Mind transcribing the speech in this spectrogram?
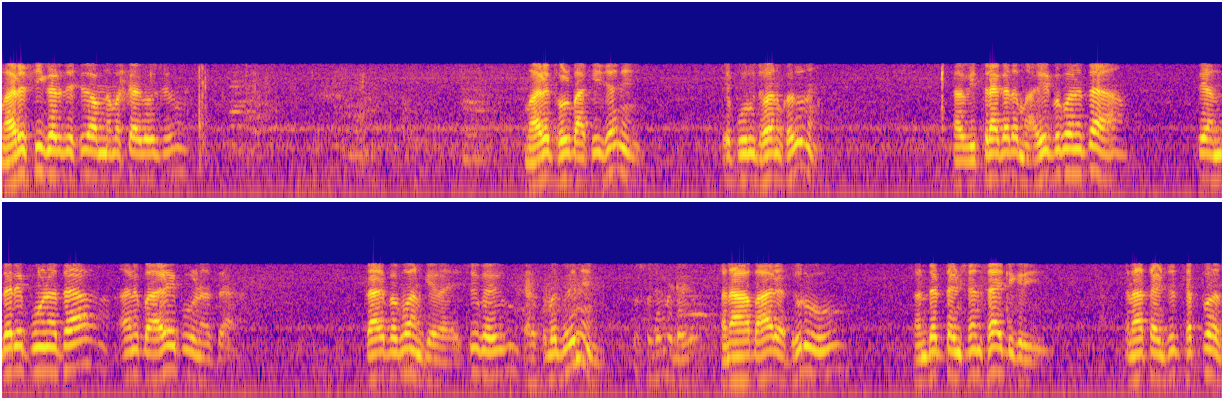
મારે શી ઘર જશે તો આમ નમસ્કાર કરું છું. મારે થોડું બાકી છે ને એ પૂરું થવાનું ખરું ને? આ વિતરાગા તો મહાવીર ભગવાન હતા. તે અંદર પૂર્ણ હતા અને બહાર પૂર્ણ હતા. તારે ભગવાન કેવાય શું કહ્યું? ખબર ભાઈ ને? અને આ બહાર અધૂરું અંદર ત્રણસો સાઠ ડિગ્રી. અને આ ત્રણસો છપ્પન.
